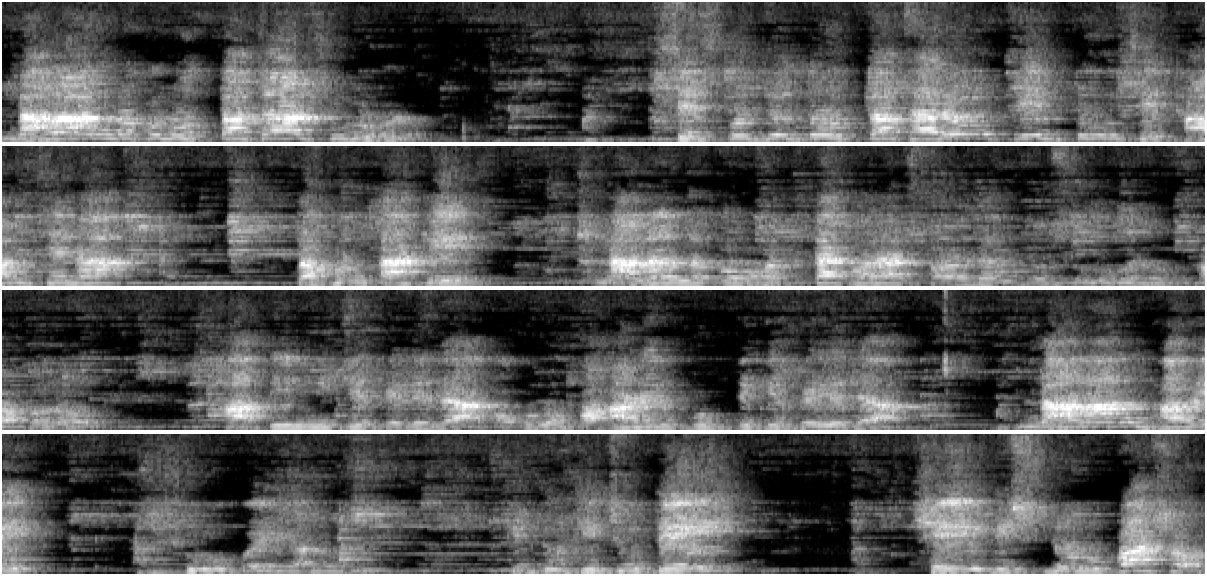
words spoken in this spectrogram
নানান রকম অত্যাচার শুরু হলো। শেষ পর্যন্ত অত্যাচারেও কিন্তু সে থামছে না। তখন তাকে নানান রকম হত্যা করার ষড়যন্ত্র শুরু হলো। কখনো হাতির নিচে ফেলে দেয়া, কখনো পাহাড়ের উপর থেকে ফেলে দেয়া নানান ভাবে শুরু হয়ে গেল। কিন্তু কিছুতেই সেই বিষ্ণুর উপাসক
